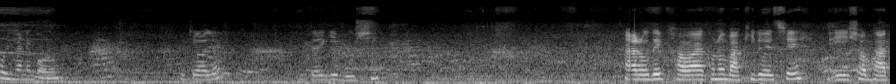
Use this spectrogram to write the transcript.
পরিমাণে গরম। চলো, ভিতরে গিয়ে বসি। আর ওদের খাওয়া এখনও বাকি রয়েছে। এই সব ভাত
